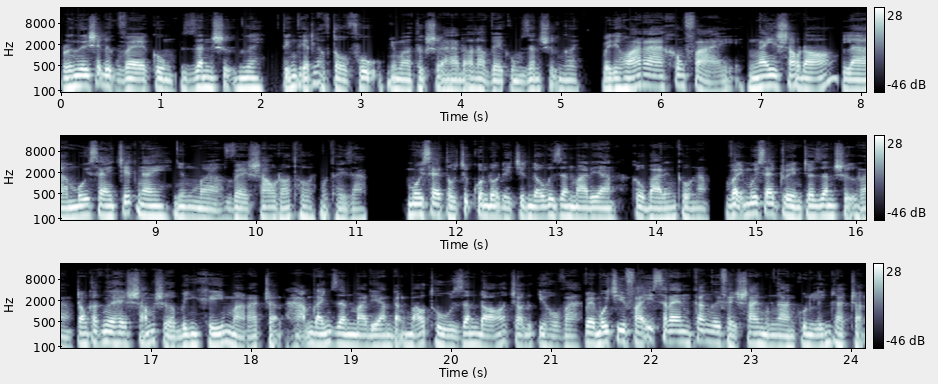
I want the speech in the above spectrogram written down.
Rồi ngươi sẽ được về cùng dân sự ngươi. Tiếng Việt là tổ phụ, nhưng mà thực sự à, đó là về cùng dân sự ngươi. Vậy thì hóa ra không phải ngay sau đó là môi xe chết ngay, nhưng mà về sau đó thôi, một thời gian. Môi xe tổ chức quân đội để chiến đấu với dân Madian, câu 3 đến câu 5. Vậy môi xe truyền cho dân sự rằng, trong các ngươi hãy sắm sửa binh khí mà ra trận, hãm đánh dân Madian đặng báo thù dân đó cho Đức Giê-hô-va. Về mỗi chi phái Israel, các ngươi phải sai một ngàn quân lính ra trận.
